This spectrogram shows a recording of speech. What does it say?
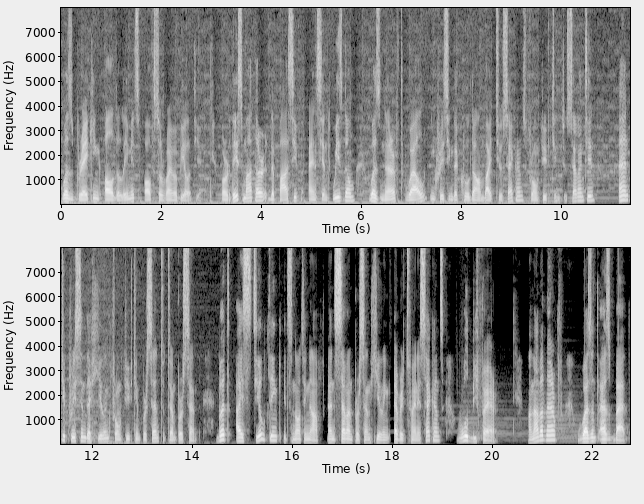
was breaking all the limits of survivability. For this matter, the passive Ancient Wisdom was nerfed well, increasing the cooldown by 2 seconds from 15 to 17 and decreasing the healing from 15% to 10%. But I still think it's not enough and 7% healing every 20 seconds would be fair. Another nerf wasn't as bad,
